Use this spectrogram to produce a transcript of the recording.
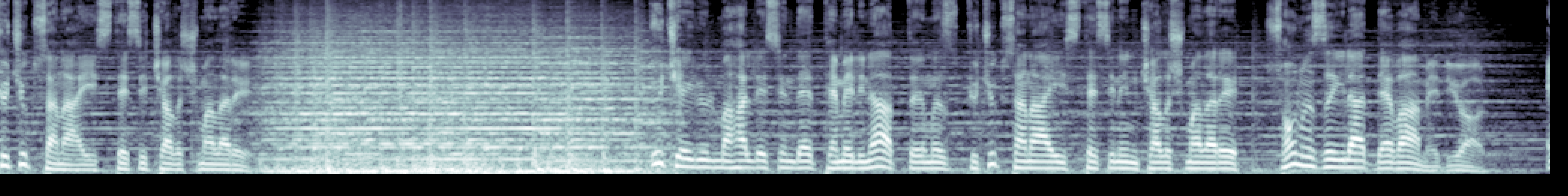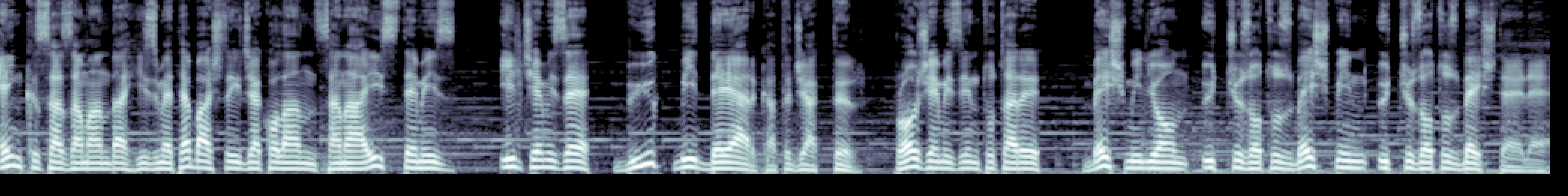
Küçük Sanayi Sitesi çalışmaları 3 Eylül Mahallesi'nde temelini attığımız Küçük Sanayi Sitesi'nin çalışmaları son hızıyla devam ediyor. En kısa zamanda hizmete başlayacak olan sanayi sitemiz ilçemize büyük bir değer katacaktır. Projemizin tutarı 5 milyon 335 bin 335 TL.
